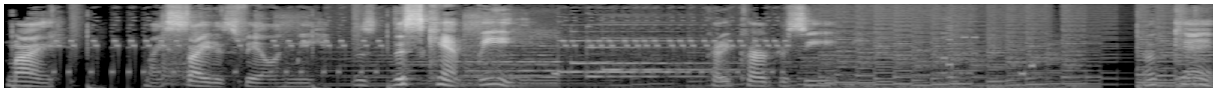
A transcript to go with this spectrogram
My... my sight is failing me. This, this can't be. Credit card receipt. Okay.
